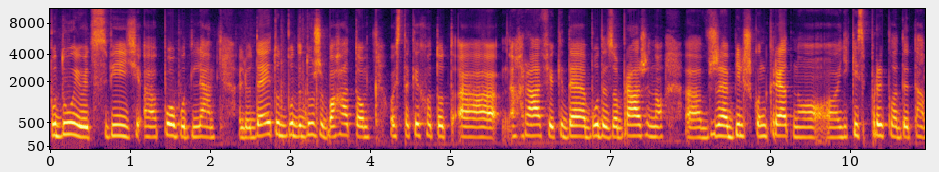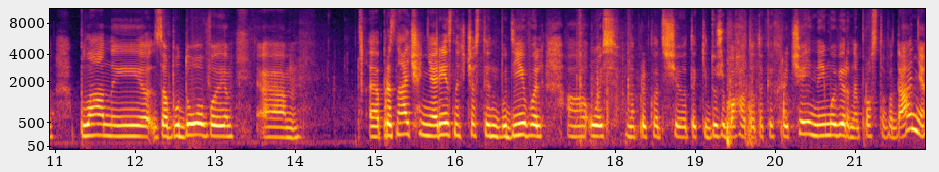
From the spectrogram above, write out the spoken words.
будують свій побут для людей. Тут буде дуже багато ось таких от, от, е, графік, де буде зображено е, вже більш конкретно е, якісь приклади, там плани забудови. Призначення різних частин будівель, ось, наприклад, ще такі дуже багато таких речей, неймовірне просто видання.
